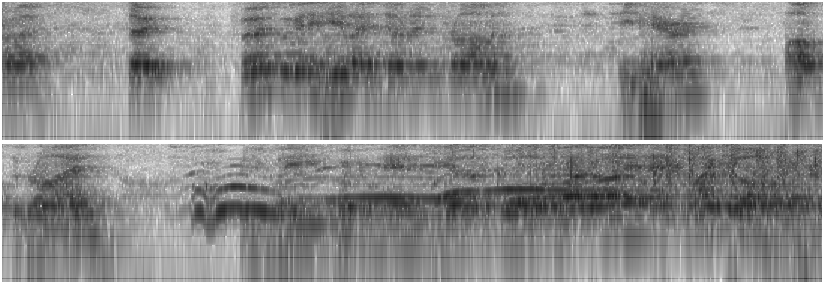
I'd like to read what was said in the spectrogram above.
All right. So first, we're going to hear, ladies and gentlemen, from the parents of the bride. Could you please put your hands together for Rai Rai and Michael?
